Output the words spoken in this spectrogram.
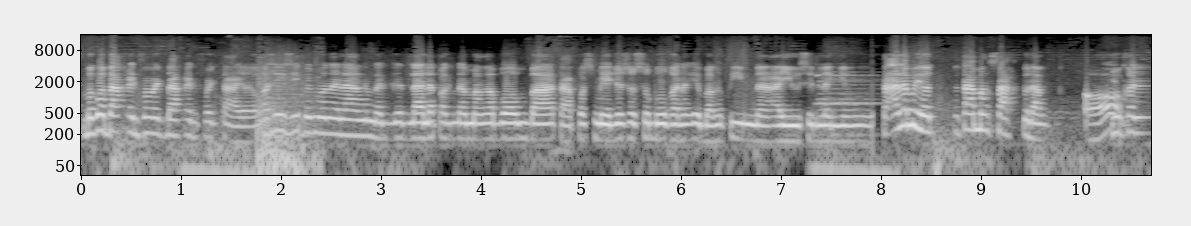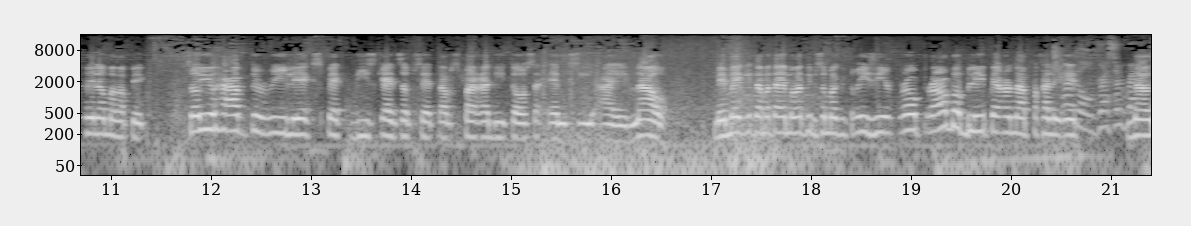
magba-back and forth, back and forth tayo. Kasi isipin mo na lang, naglalapag ng mga bomba, tapos medyo susubukan ng ibang team na ayusin lang yung... Ta alam mo yun, tamang sakto lang oh. yung kanilang mga pick. So you have to really expect these kinds of setups para dito sa MCI. Now, may makikita ba tayo mga team sa mag 3-0? Probably, pero napakaliit ng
